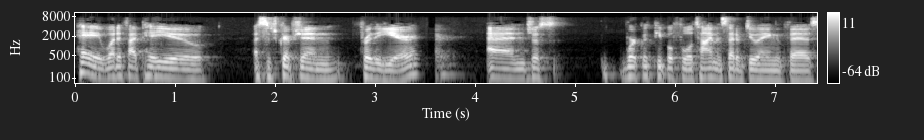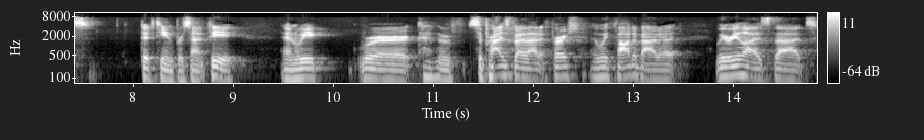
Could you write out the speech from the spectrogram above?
hey, what if I pay you a subscription for the year and just work with people full time instead of doing this 15% fee? And we were kind of surprised by that at first. And we thought about it. We realized that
